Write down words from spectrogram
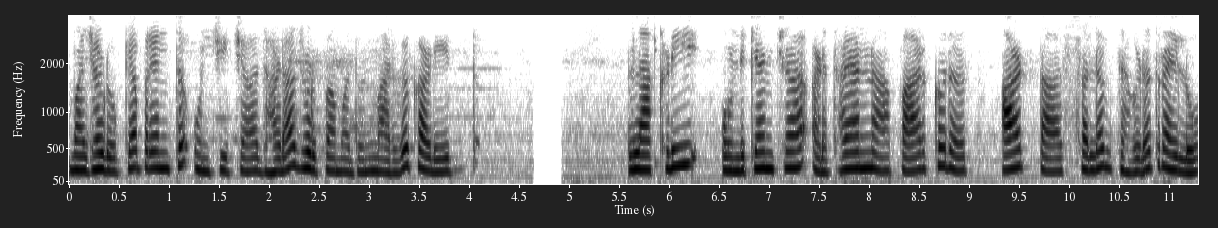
माझ्या डोक्यापर्यंत उंचीच्या झाडाझुडपामधून मार्ग काढीत लाकडी ओंडक्यांच्या अडथळ्यांना पार करत आठ तास सलग झगडत राहिलो.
